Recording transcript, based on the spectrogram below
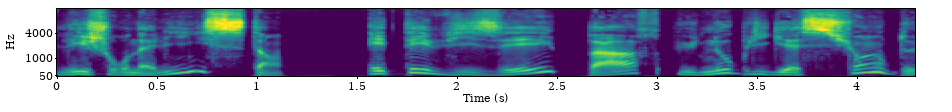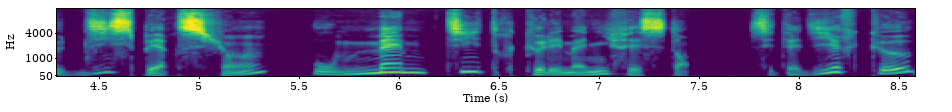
les journalistes étaient visés par une obligation de dispersion au même titre que les manifestants. C'est-à-dire que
